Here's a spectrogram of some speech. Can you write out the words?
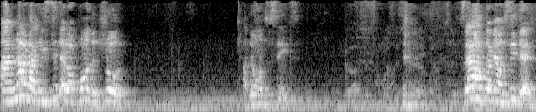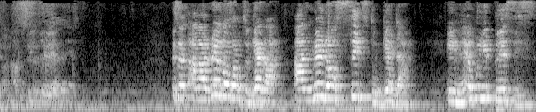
And now that he's seated upon the throne, I don't want to say it. Say after me, I'm seated. He said, and I raised us up together and made us sit together in heavenly places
